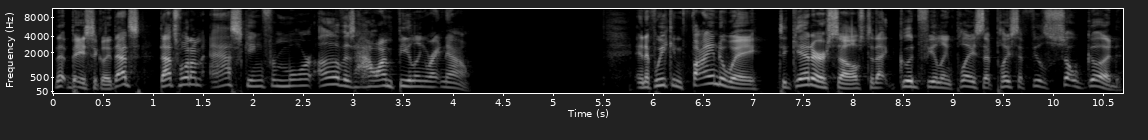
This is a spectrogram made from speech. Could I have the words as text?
That basically that's that's what I'm asking for more of is how I'm feeling right now. And if we can find a way to get ourselves to that good feeling place, that place that feels so good,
